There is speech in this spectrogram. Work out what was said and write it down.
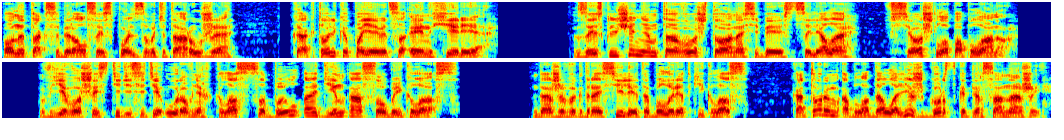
он и так собирался использовать это оружие, как только появится Эйнхерия. За исключением того, что она себя исцеляла, всё шло по плану. В его 60 уровнях класса был один особый класс. Даже в Игдрасиле это был редкий класс, которым обладала лишь горстка персонажей.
